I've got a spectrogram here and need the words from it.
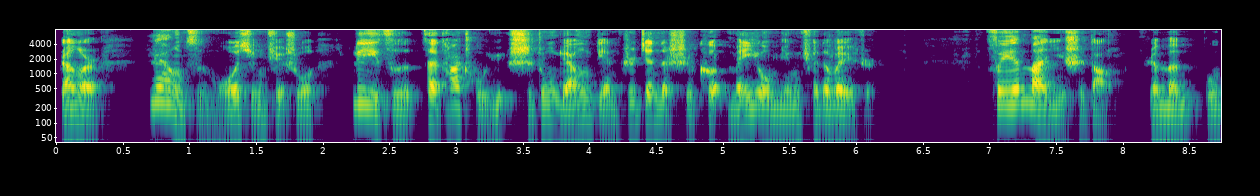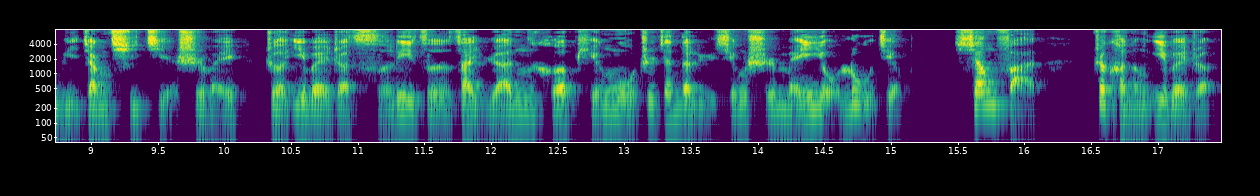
然而，量子模型却说，粒子在它处于始终两点之间的时刻没有明确的位置。费恩曼意识到，人们不必将其解释为这意味着此粒子在圆和屏幕之间的旅行时没有路径。相反，这可能意味着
